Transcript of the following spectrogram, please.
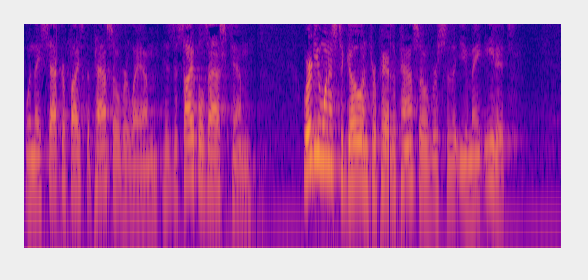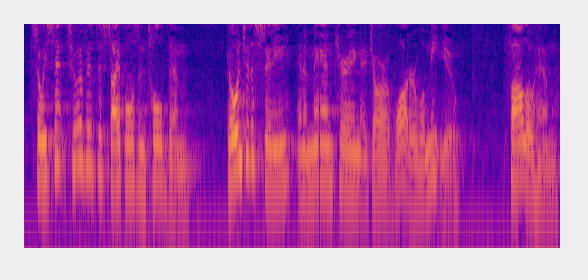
when they sacrificed the Passover lamb, his disciples asked him, Where do you want us to go and prepare the Passover so that you may eat it? So he sent two of his disciples and told them, Go into the city, and a man carrying a jar of water will meet you. Follow him.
